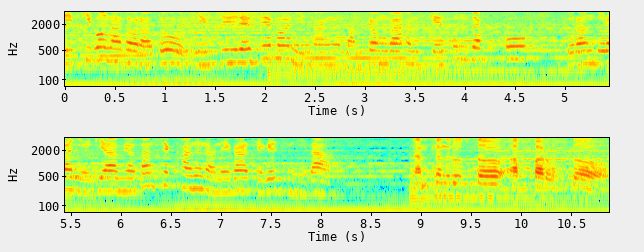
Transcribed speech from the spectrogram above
아무리 피곤하더라도 일주일에 세 번 이상은 남편과 함께 손잡고 도란도란 얘기하며 산책하는 아내가 되겠습니다. 남편으로서 아빠로서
